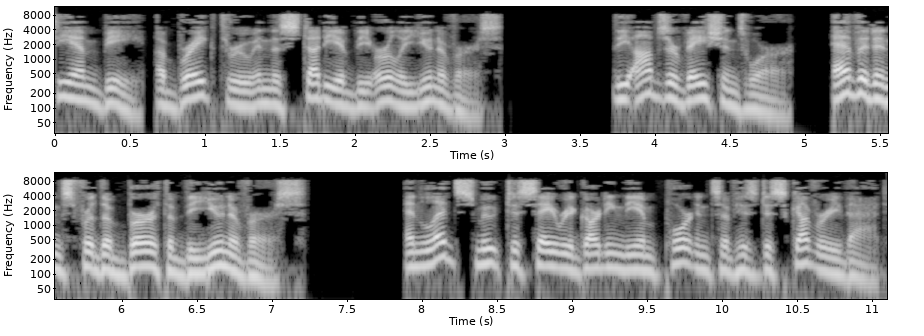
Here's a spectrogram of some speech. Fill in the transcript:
CMB, a breakthrough in the study of the early universe. The observations were, "...evidence for the birth of the universe", and led Smoot to say regarding the importance of his discovery that,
